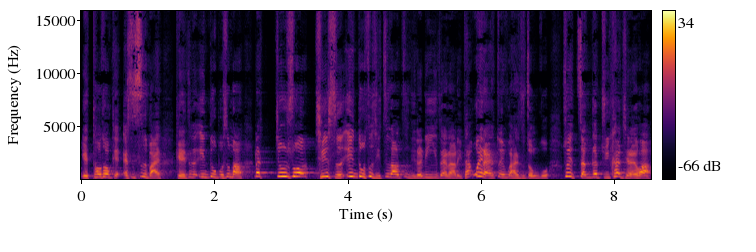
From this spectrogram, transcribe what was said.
也偷偷给 S 四百给这个印度，不是吗？那就是说，其实印度自己知道自己的利益在哪里，他未来对付还是中国，所以整个局看起来的话。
